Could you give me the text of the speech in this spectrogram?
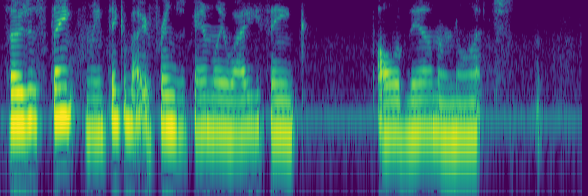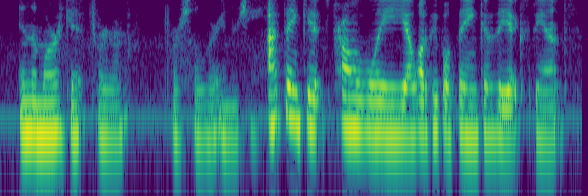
So just think. I mean, think about your friends and family. Why do you think all of them are not in the market for for solar energy? I think it's probably a lot of people think of the expense.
